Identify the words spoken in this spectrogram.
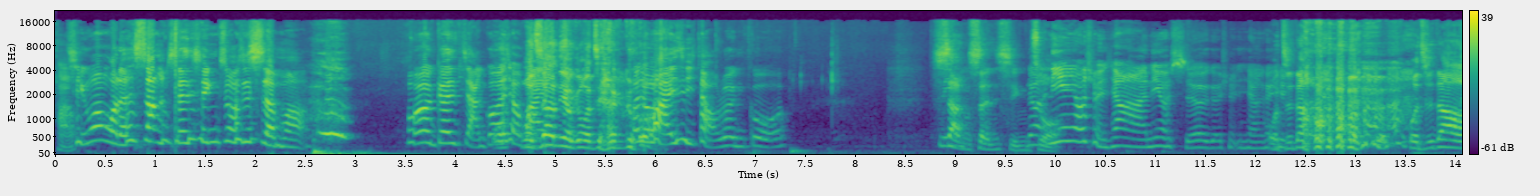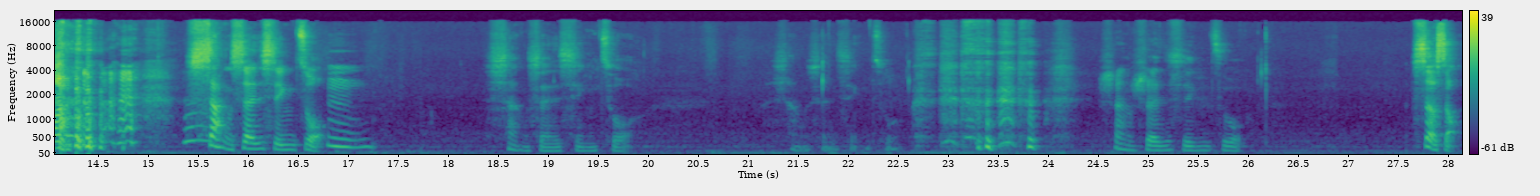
好，请问我的上升星座是什么？我有跟你讲过，而且我，我知道你有跟我讲过，而且我们还一起讨论过上升星座。你也有选项啊，你有十二个选项可以。我知道，我知道啊。上升星座，嗯，上升星座，上升星座，上升星座，射手，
